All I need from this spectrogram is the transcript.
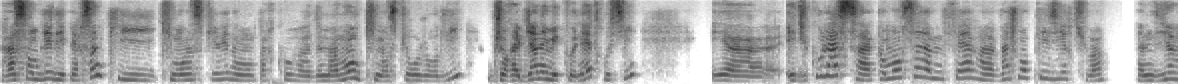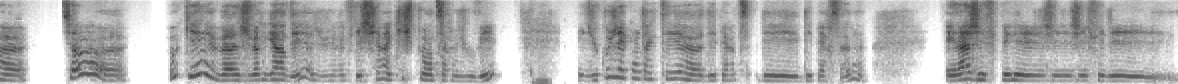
rassembler des personnes qui, qui m'ont inspiré dans mon parcours de maman ou qui m'inspirent aujourd'hui, que j'aurais bien aimé connaître aussi. Et, et, du coup, là, ça a commencé à me faire vachement plaisir, tu vois, à me dire, tiens, ok, bah, je vais regarder, je vais réfléchir à qui je peux interviewer. Mm. Et du coup, j'ai contacté des, des, personnes. Et là, j'ai fait, j'ai fait des,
